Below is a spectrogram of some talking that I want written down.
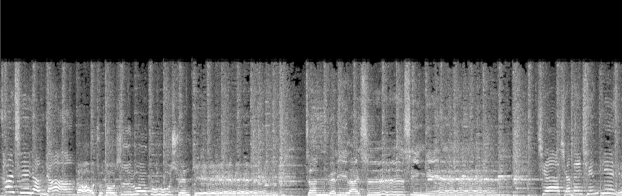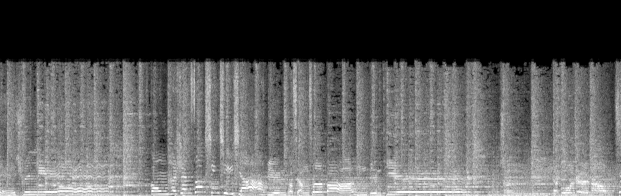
彩喜洋洋，到处都是锣鼓喧天。正月里来是新年，家家门前贴春联，神宗新气象，鞭炮响彻半边天。城里呀多热闹，郊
